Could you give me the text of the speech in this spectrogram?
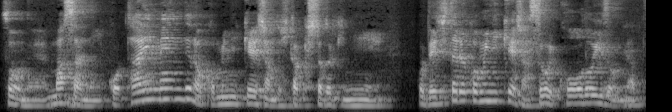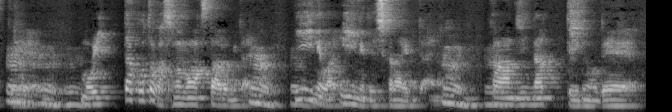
そうね。まさにこう対面でのコミュニケーションと比較した時にこうデジタルコミュニケーションすごい高度依存になってて、うんうんうん。もう言ったことがそのまま伝わるみたいな、うんうん。いいねはいいねでしかないみたいなうんうん。感じになっているので、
